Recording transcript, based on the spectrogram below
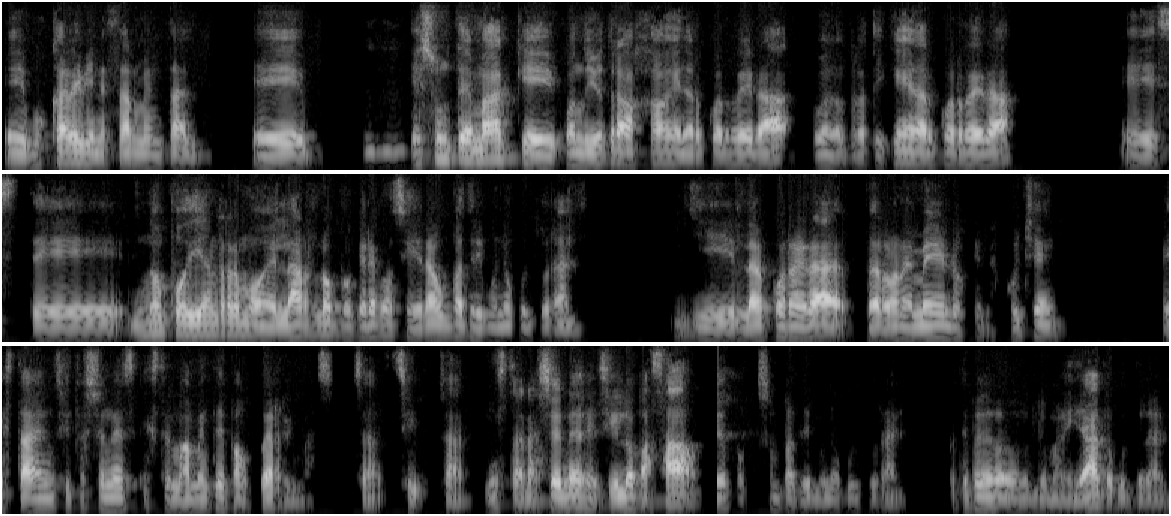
eh, buscar el bienestar mental. Eh, es un tema que cuando yo trabajaba en el Arco Herrera, bueno, practiqué en el Arco Herrera, este, no podían remodelarlo porque era considerado un patrimonio cultural. Y el Arco Herrera, perdónenme los que me escuchen, está en situaciones extremadamente paupérrimas. O sea, sí, o sea, instalaciones del siglo pasado, ¿eh? porque es un patrimonio cultural, patrimonio de humanidad o cultural.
